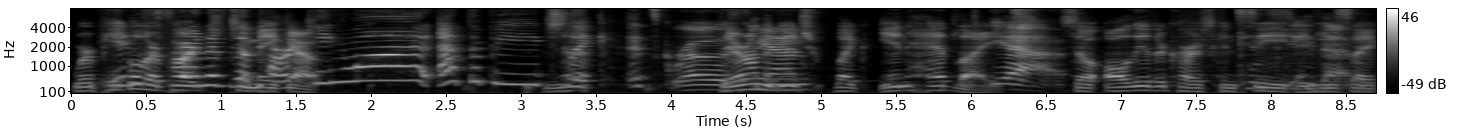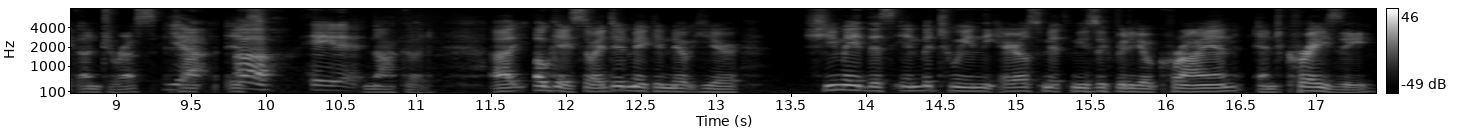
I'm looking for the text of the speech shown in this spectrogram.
Where people in are front parked of to the make parking out. lot at the beach No. like it's gross They're on man. the beach, like in headlights. Yeah. So all the other cars can, Can see, see and he's like undressed. yeah It's oh hate it not good. Uh, okay, so I did make a note here. She made this in between the Aerosmith music video "Crying" and "Crazy,"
